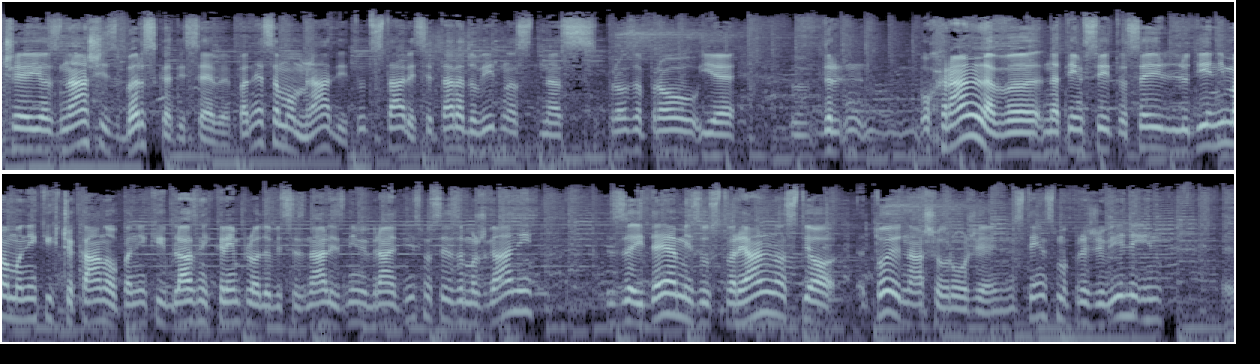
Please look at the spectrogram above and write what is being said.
če jo znaš izbrskati sebe, pa ne samo mladi, tudi stari, se ta radovednost nas pravzaprav je ohranila v, na tem svetu. Sej ljudje nimamo nekih čakanov, pa nekih blaznih kremplov, da bi se znali z njimi braniti. Mi smo se zamožgani z idejami, z ustvarjalnostjo, to je naše orožje in s tem smo preživeli. In eh,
